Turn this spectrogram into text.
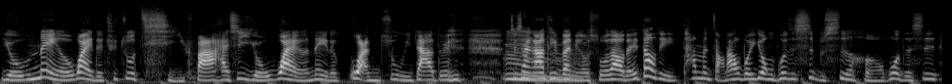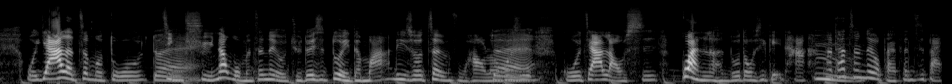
由内而外的去做启发，还是由外而内的灌注一大堆？就像刚刚 Tiffany 有说到的，哎，到底他们长大会不会用，或者适不适合，或者是我压了这么多进去，那我们真的有绝对是对的吗？例如说政府好了，或是国家老师灌了很多东西给他，那他真的有百分之百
